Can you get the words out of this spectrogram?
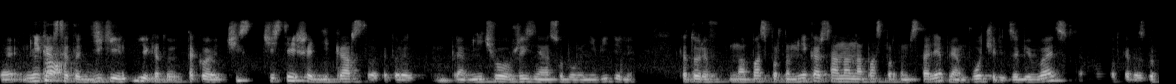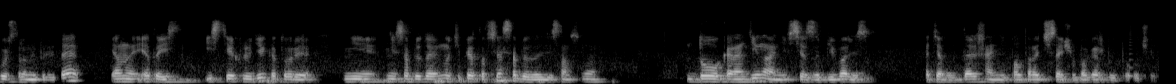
Мне кажется, это дикие люди, которые такое чист, чистейшее дикарство, которые прям ничего в жизни особого не видели, которые на паспортном, мне кажется, она на паспортном столе прям в очередь забивается, вот когда с другой стороны прилетает, и это из, из тех людей, которые не, не соблюдают, ну, теперь-то все соблюдают дистанцию, но до карантина они все забивались, хотя бы дальше они полтора часа еще багаж будут получать.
